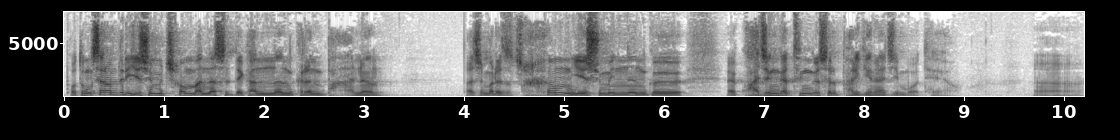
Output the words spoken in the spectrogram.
보통 사람들이 예수님을 처음 만났을 때 갖는 그런 반응, 다시 말해서 처음 예수 믿는 그 과정 같은 것을 발견하지 못해요. 어,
